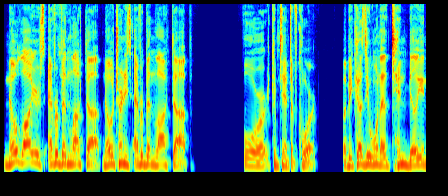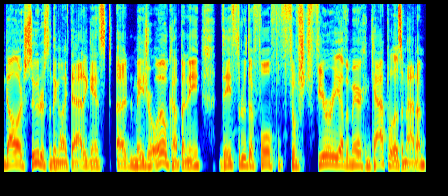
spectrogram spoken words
No lawyer's ever been locked up. No attorney's ever been locked up for contempt of court. But because he won a $10 billion suit or something like that against a major oil company, they threw the full f- f- fury of American capitalism at him.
